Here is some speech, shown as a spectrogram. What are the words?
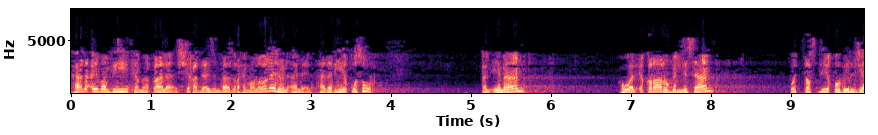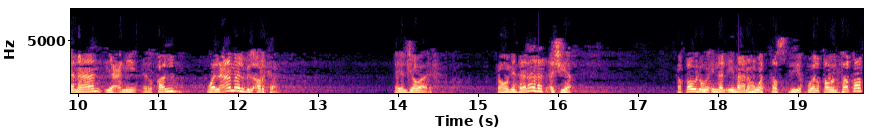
هذا أيضا فيه كما قال الشيخ عبد العزيز بن باز رحمه الله وغيره من أهل العلم هذا فيه قصور. الإيمان هو الإقرار باللسان والتصديق بالجنان يعني القلب والعمل بالأركان أي الجوارح. فهو من ثلاثة أشياء. فقوله إن الإيمان هو التصديق والقول فقط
